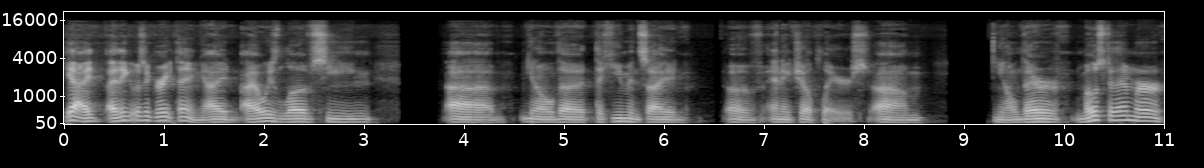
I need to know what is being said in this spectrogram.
yeah, I, I think it was a great thing. I I always love seeing, uh, you know, the the human side of NHL players. Um, you know, they're most of them are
